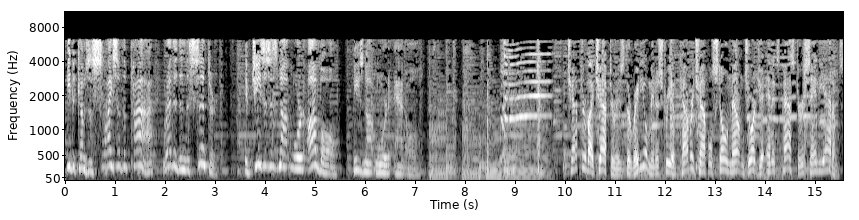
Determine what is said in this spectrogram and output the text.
He becomes a slice of the pie rather than the center. If Jesus is not Lord of all, he's not Lord at all. Chapter by Chapter is the radio ministry of Calvary Chapel, Stone Mountain, Georgia, and its pastor, Sandy Adams.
